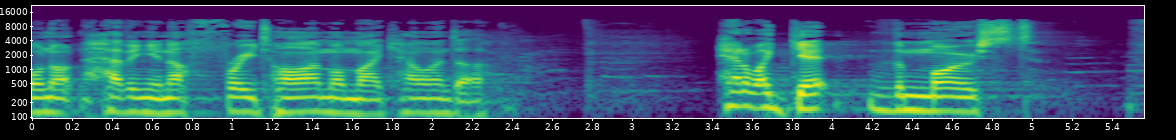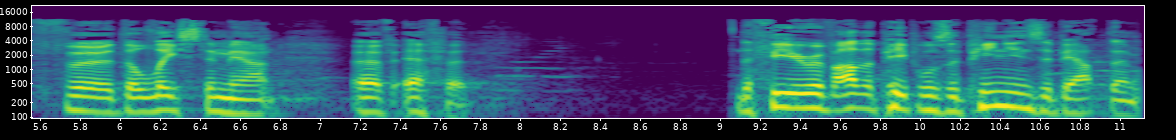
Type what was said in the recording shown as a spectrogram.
or not having enough free time on my calendar. How do I get the most for the least amount of effort? The fear of other people's opinions about them,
